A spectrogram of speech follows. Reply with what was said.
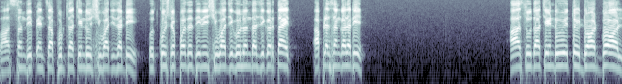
भास संदीप यांचा पुढचा चेंडू शिवाजीसाठी उत्कृष्ट पद्धतीने शिवाजी गोलंदाजी करतायत. आपल्या संघासाठी. आज सुद्धा चेंडू येतोय डॉट बॉल.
